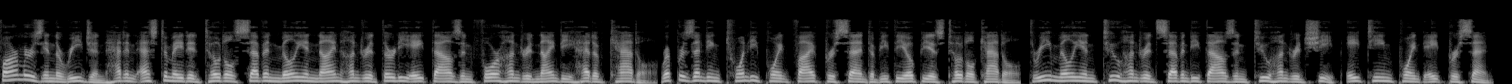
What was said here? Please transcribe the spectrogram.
Farmers in the region had an estimated total 7,938,490 head of cattle representing 20.5% of Ethiopia's total cattle, 3,270,200 sheep 18.8%,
